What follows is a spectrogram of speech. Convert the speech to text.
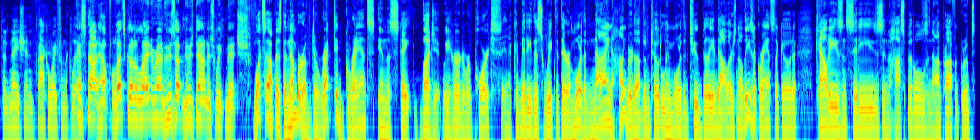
the nation back away from the cliff. It's not helpful. Let's go to the lightning round. Who's up and who's down this week, Mitch? What's up is the number of directed grants in the state budget. We heard a report in a committee this week that there are more than 900 of them, totaling more than $2 billion. Now, these are grants that go to counties and cities and hospitals and nonprofit groups.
